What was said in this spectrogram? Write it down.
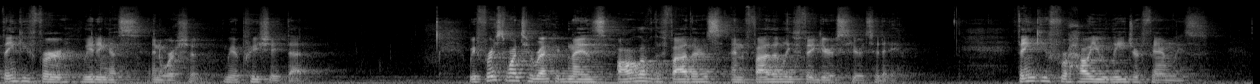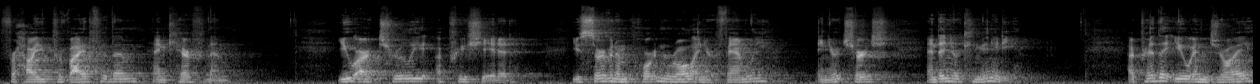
thank you for leading us in worship. We appreciate that. We first want to recognize all of the fathers and fatherly figures here today. Thank you for how you lead your families, for how you provide for them and care for them. You are truly appreciated. You serve an important role in your family, in your church, and in your community. I pray that you enjoy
